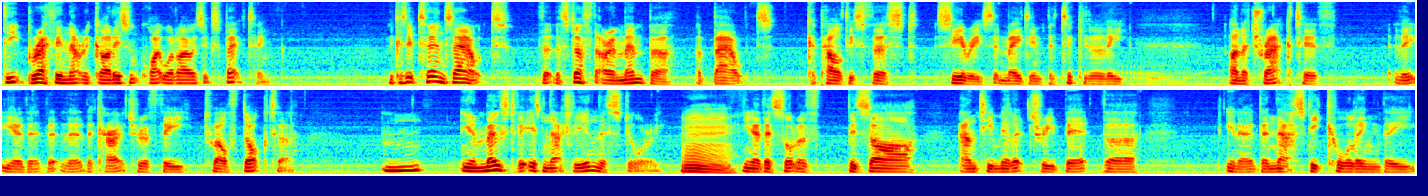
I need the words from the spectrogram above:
Deep Breath in that regard isn't quite what I was expecting, because it turns out that the stuff that I remember about Capaldi's first series that made him particularly unattractive, the you know the the, the, character of the Twelfth Doctor, you know most of it isn't actually in this story. Hmm. You know, this sort of bizarre anti-military bit, the you know the nasty calling the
